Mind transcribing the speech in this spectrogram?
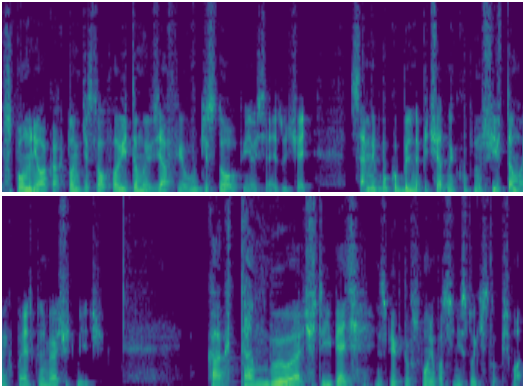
вспомнил о картонке с алфавитом и, взяв ее в руки, снова принялся изучать. Сами буквы были напечатаны крупным шрифтом, а их порядка номера чуть меньше. Как там было? 4,5? Инспектор вспомнил последние строки своего письма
